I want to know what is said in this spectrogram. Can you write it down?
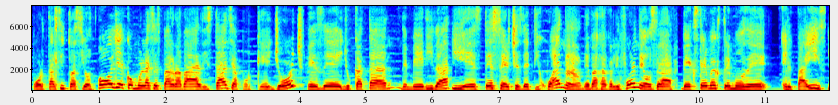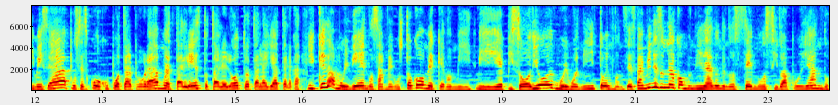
Por tal situación. Oye, ¿cómo le haces para grabar a distancia? Porque George es de Yucatán, de Mérida, y este Serge es de Tijuana, de Baja California, o sea, de extremo a extremo de el país. Y me dice, ah, pues es, ocupo tal programa, tal esto, tal el otro, tal allá, tal acá. Y queda muy bien, o sea, me gustó cómo me quedó mi, mi episodio, muy bonito. Entonces, también es una comunidad donde nos hemos ido apoyando,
